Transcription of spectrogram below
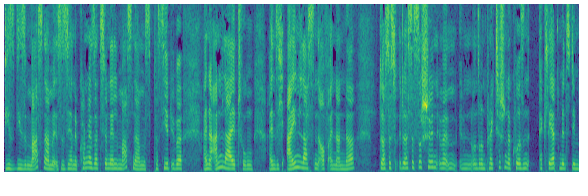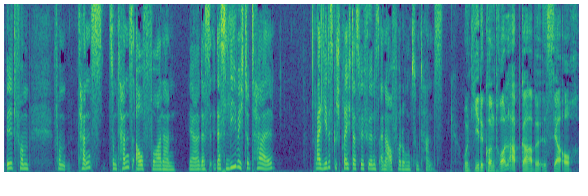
diese, diese Maßnahme ist. Es ist ja eine konversationelle Maßnahme. Es passiert über eine Anleitung, ein sich einlassen aufeinander. Du hast es, du hast es so schön immer in, in unseren Practitioner-Kursen erklärt mit dem Bild vom, vom Tanz zum Tanz auffordern. Ja, das, das liebe ich total, weil jedes Gespräch, das wir führen, ist eine Aufforderung zum Tanz. Und jede Kontrollabgabe ist ja auch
